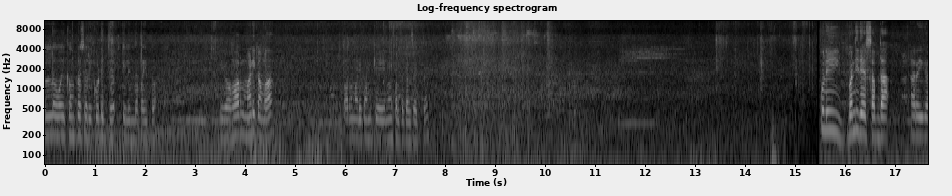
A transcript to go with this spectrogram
ಎಲ್ಲ ಹೋಗಿ ಕಂಪ್ರೆಸರಿಗೆ ಕೊಟ್ಟಿತ್ತು. ಇಲ್ಲಿಂದ ಪೈಪ್ ಈಗ ಹಾರ್ನ್ ಮಾಡಿಕಂಬ ಹಾರ್ನ್ ಮಾಡಿಕಂಬಕ್ಕೆ ಇನ್ನೊಂದು ಸ್ವಲ್ಪ ಕೆಲಸ ಇತ್ತು. ಪುಲಿ ಬಂದಿದೆ ಶಬ್ದ. ಆದರೆ ಈಗ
